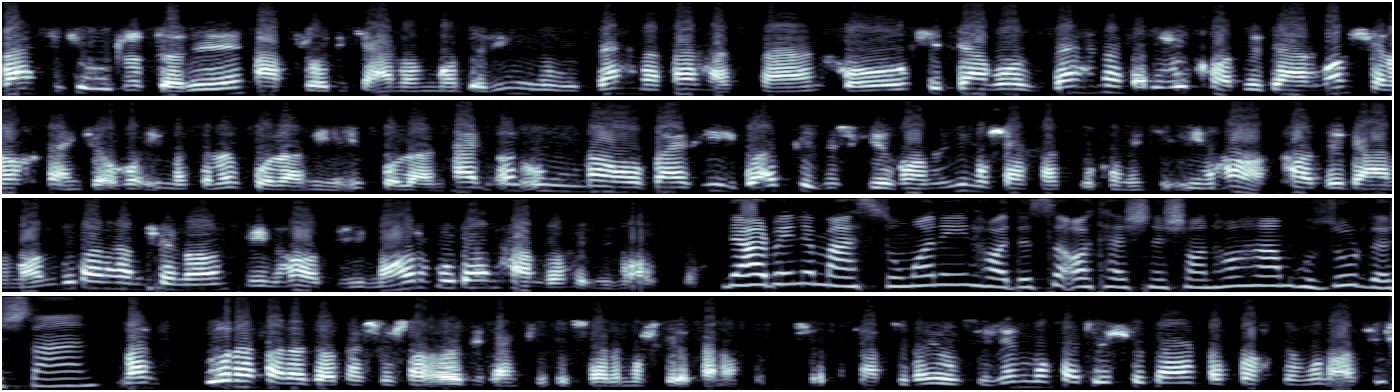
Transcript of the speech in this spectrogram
بحثی که وجود داره افرادی که الان ما داریم 19 نفر هستن. خب که 12 نفر رو کادر درمان شناختن که آقا این مثلا فلانی این فلان الان اون نابری باید پزشکی قانونی مشخص بکنه که اینها کادر درمان بودن همچنان. اینها بیمار بودن همراه بیمار بودن. در بین مصدومان این حادثه آتش نشان ها هم حضور داشتن؟ من دو نفر از آتش نشان رو دیدم که دچار مشکل تنفس شد. کپسولهای اکسیژن منفجر شدن و ساختمون آتیش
